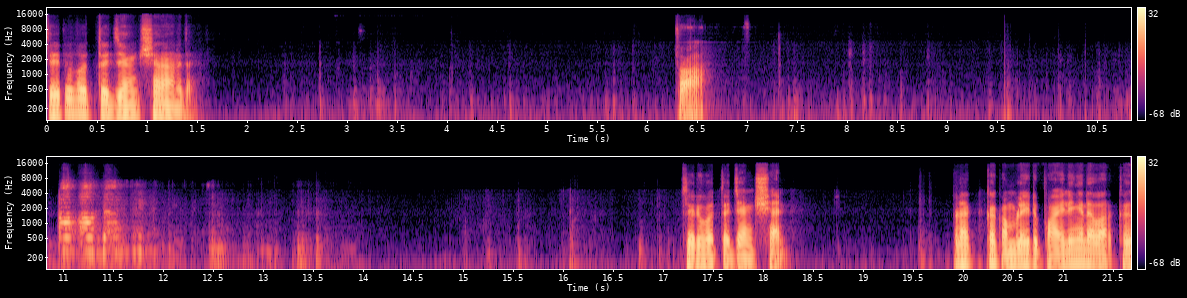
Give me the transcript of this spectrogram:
തെരുവത്ത് ജംഗ്ഷനാണിത്. ആ ചെറുവത്ത് ജംഗ്ഷൻ. ഇവിടെയൊക്കെ കംപ്ലീറ്റ് പൈലിങ്ങിന്റെ വർക്ക്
